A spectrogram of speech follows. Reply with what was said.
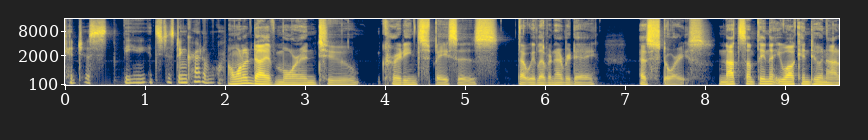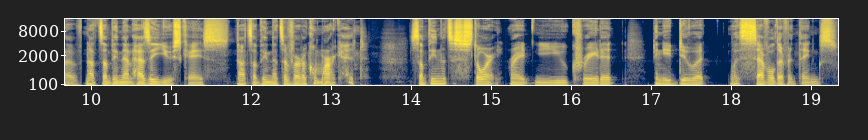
could just be it's just incredible. I want to dive more into creating spaces that we live in every day as stories. Not something that you walk into and out of, not something that has a use case, not something that's a vertical market, something that's a story, right? You create it and you do it with several different things,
